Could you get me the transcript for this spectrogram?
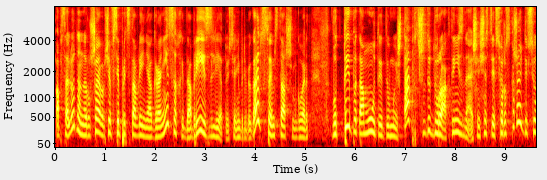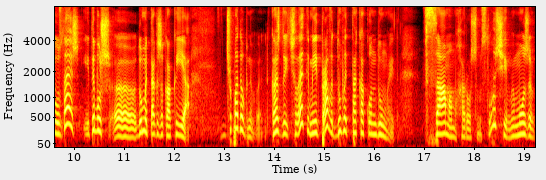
абсолютно нарушая вообще все представления о границах и добре, и зле. То есть они прибегают к своим старшим и говорят, вот ты потому ты думаешь так, потому что ты дурак, ты не знаешь. Я сейчас тебе все расскажу, и ты все узнаешь, и ты будешь э, думать так же, как и я. Ничего подобного. Каждый человек имеет право думать так, как он думает в самом хорошем случае мы можем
